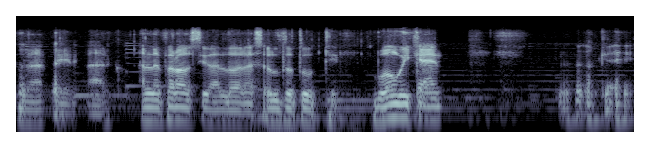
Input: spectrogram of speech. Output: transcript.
Va bene Marco, alla prossima allora, saluto tutti. Buon weekend. Ok.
